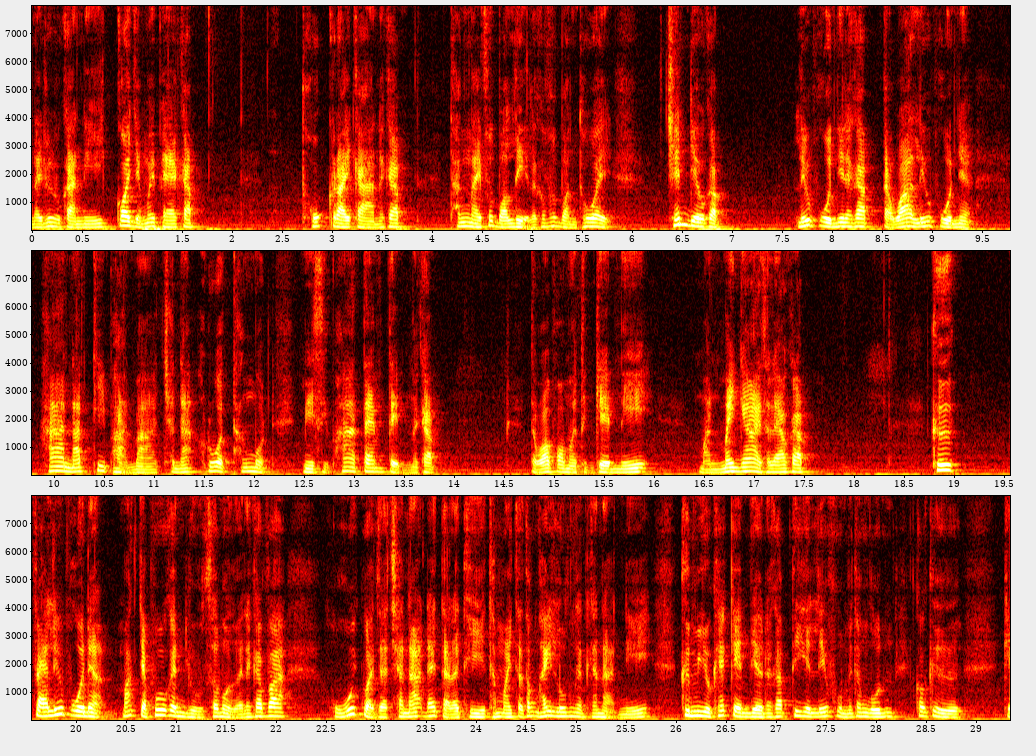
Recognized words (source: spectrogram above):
ในฤดูกาลนี้ก็ยังไม่แพ้ครับ ทุกรายการนะครับ ทั้งในฟุตบอลลีกแล้วก็ฟุตบอลถ้วย เช่นเดียวกับลิเวอร์พูลนี่นะครับ แต่ว่าลิเวอร์พูลเนี่ย5นัดที่ผ่านมาชนะรวดทั้งหมดมี 15 แต้มเต็มนะครับ แต่ว่าพอมาถึงเกมนี้มันไม่ง่ายซะแล้วครับ คือ แฟนลิเวอร์พูลเนี่ยมักจะพูดกันอยู่เสมอนะครับว่าโอ้ยกว่าจะชนะได้แต่ละทีทำไมจะต้องให้ลุ้นกันขนาดนี้ คือมีอยู่แค่เกมเดียวนะครับ ที่ลิเวอร์พูลไม่ต้องลุ้นก็คือเก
